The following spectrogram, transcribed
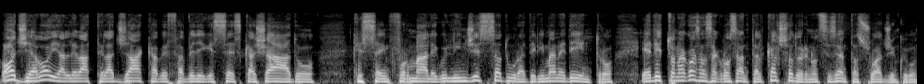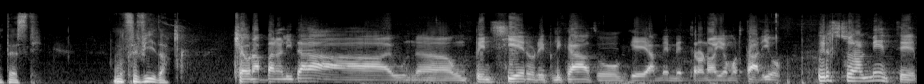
Oggi a levarti la giacca per far vedere che sei scacciato, che sei informale, quell'ingessatura ti rimane dentro. E hai detto una cosa sacrosanta, il calciatore non si sente a suo agio in quei contesti. Non si fida. C'è una banalità, un, un pensiero replicato che a me mettono noia mortale. Io personalmente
